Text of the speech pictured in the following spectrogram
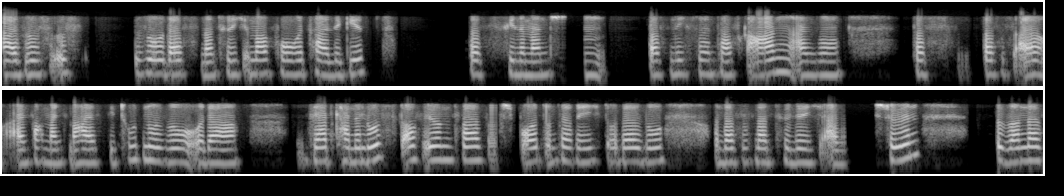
Also es ist so, dass es natürlich immer Vorurteile gibt, dass viele Menschen das nicht so hinterfragen. Also dass, dass es einfach manchmal heißt, die tut nur so oder sie hat keine Lust auf irgendwas, auf Sportunterricht oder so. Und das ist natürlich schön, besonders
